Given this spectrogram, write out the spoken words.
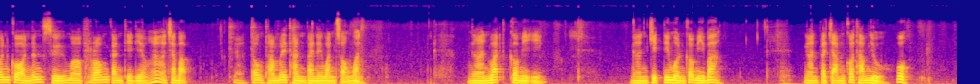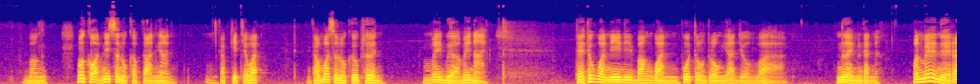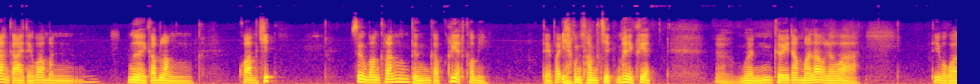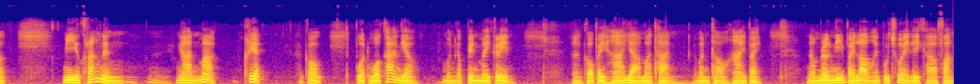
วันก่อนหนังสือมาพร้อมกันทีเดียวห้าฉบับนะต้องทำให้ทันภายในวันสองวัน งานวัดก็มีอีก งานกิจนิมนต์ก็มีบ้าง งานประจำก็ทำอยู่ โอ้บางเมื่อก่อนนี่สนุกกับการงาน กับกิจวัตรคำว่าสนุกคือเพลิน ไม่เบื่อไม่หน่าย แต่ทุกวันนี้นี่บางวันพูดตรงๆญาติโยมว่าเหนื่อยเหมือนกันนะมันไม่ได้เหนื่อยร่างกายแต่ว่ามันเหนื่อยกำลังความคิด ซึ่งบางครั้งถึงกับเครียดเขามี แต่พยายามทำจิตไม่เครียดเหมือนเคยนำมาเล่าแล้วว่า ที่บอกว่ามีอยู่ครั้งหนึ่งงานมากเครียด แล้วก็ปวดหัวข้างเดียว เหมือนกับเป็นไมเกรน ก็ไปหายามาทานบรรเทาหายไปนำเรื่องนี้ไปเล่าให้ผู้ช่วยเลขาฟัง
